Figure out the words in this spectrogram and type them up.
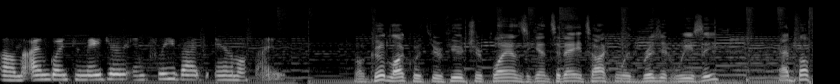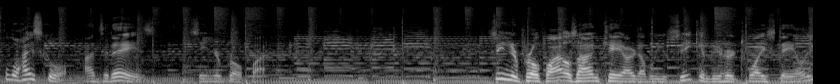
Um, I'm going to major in pre-vet animal science. Well, good luck with your future plans. Again today, talking with Bridget Weezy at Buffalo High School on today's Senior Profile. Senior Profiles on KRWC can be heard twice daily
